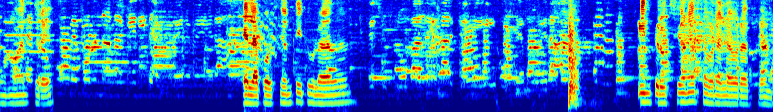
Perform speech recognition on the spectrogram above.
1 al 3 en la porción titulada Instrucciones sobre la oración.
